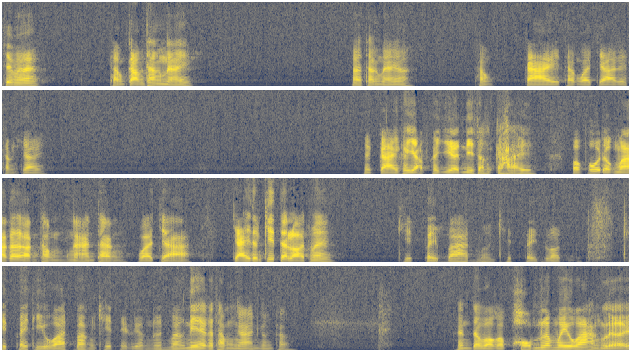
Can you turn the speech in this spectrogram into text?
ใช่ไหมทำกรรมทางไหนอะทางไหนอะทางกายทางวาจาหรือทางใจเนี่ยกายขยับขยื่นนี่ทางกายพอพูดออกมาก็กำลังทำงานทางวาจา ใจต้องคิดตลอดไหมคิดไปบ้านบางคิดไปรถ คิดไปที่วัดบางคิดในเรื่องนั้นบางเนี่ยก็ทำงานของเขานั้นจะบอกว่าผมแล้วไม่ว่างเลย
